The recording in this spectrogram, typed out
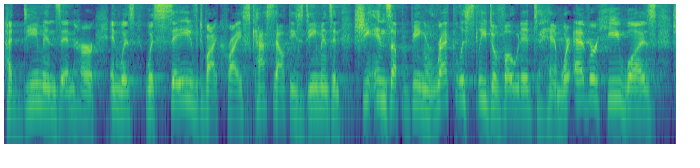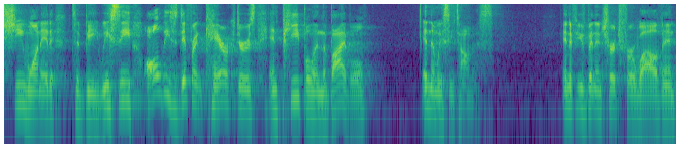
had demons in her and was, was saved by Christ, casted out these demons, and she ends up being recklessly devoted to him. Wherever he was, she wanted to be. We see all these different characters and people in the Bible, and then we see Thomas. And if you've been in church for a while, then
